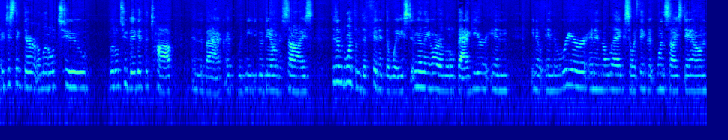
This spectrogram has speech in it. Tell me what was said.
I just think they're a little too, little too big at the top and the back. I would need to go down a size because I would want them to fit at the waist, and then they are a little baggier in, you know, in the rear and in the leg. So I think at one size down,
